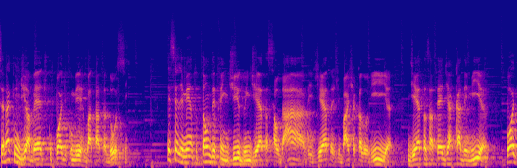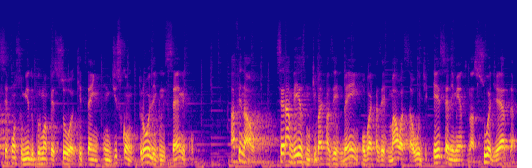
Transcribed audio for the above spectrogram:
Será que um diabético pode comer batata doce? Esse alimento tão defendido em dietas saudáveis, dietas de baixa caloria, dietas até de academia, pode ser consumido por uma pessoa que tem um descontrole glicêmico? Afinal, será mesmo que vai fazer bem ou vai fazer mal à saúde esse alimento na sua dieta?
